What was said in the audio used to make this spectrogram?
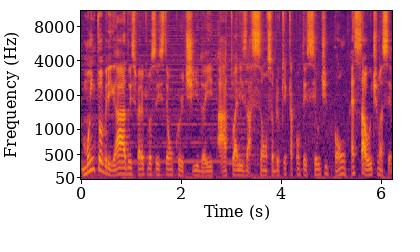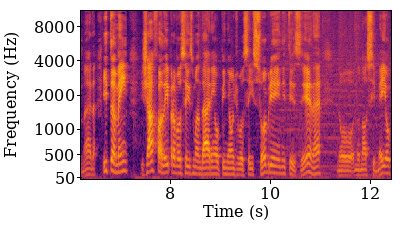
muito obrigado. Espero que vocês tenham curtido aí a atualização sobre o que aconteceu de bom essa última semana. E também já falei para vocês mandarem a opinião de vocês sobre a NTZ, né, no, no nosso e-mail,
